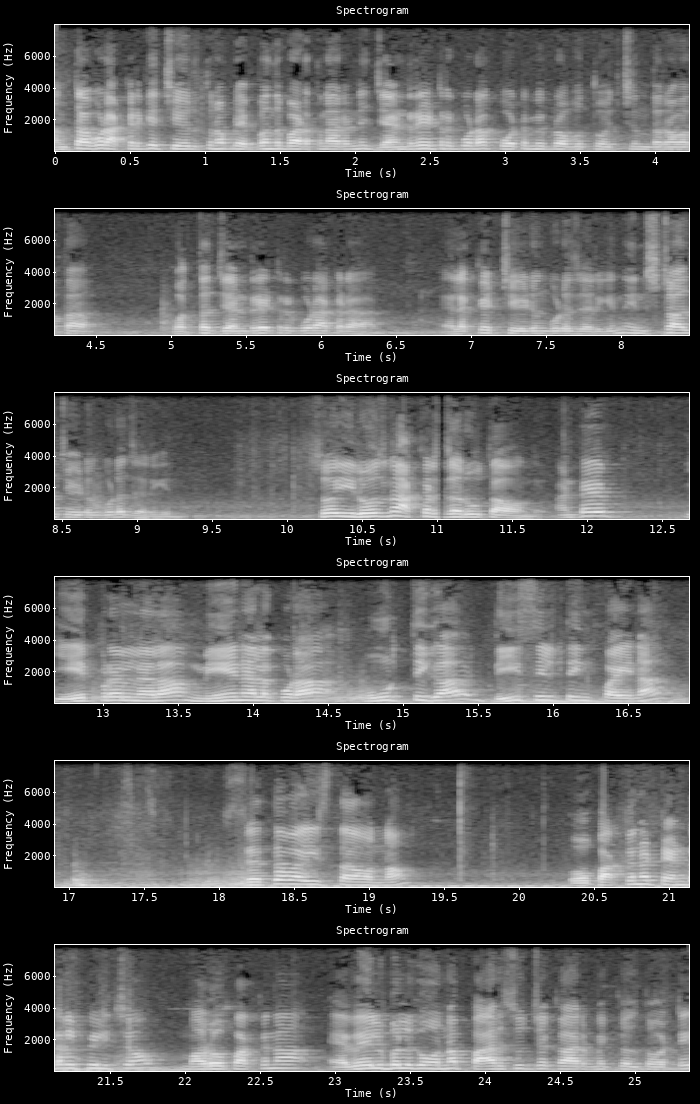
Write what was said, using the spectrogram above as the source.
అంతా కూడా అక్కడికే చేరుతున్నప్పుడు ఇబ్బంది పడుతున్నారని జనరేటర్ కూడా కూటమి ప్రభుత్వం వచ్చిన తర్వాత కొత్త జనరేటర్ కూడా అక్కడ ఎలకేట్ చేయడం కూడా జరిగింది ఇన్స్టాల్ చేయడం కూడా జరిగింది. సో ఈ రోజున అక్కడ జరుగుతూ ఉంది. అంటే ఏప్రిల్ నెల మే నెల కూడా పూర్తిగా డీసిల్టింగ్ పైన శ్రద్ధ వహిస్తూ ఉన్నాం. ఓ పక్కన టెండర్లు పిలిచాం మరో పక్కన అవైలబుల్గా ఉన్న పారిశుధ్య కార్మికులతోటి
